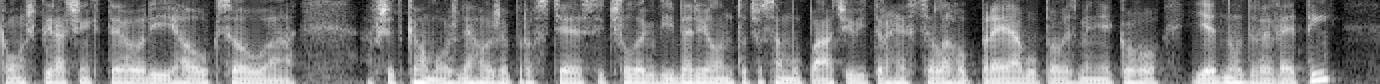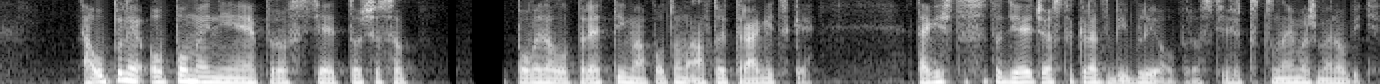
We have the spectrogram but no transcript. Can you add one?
konšpiračných teórií, hoaxov a, a všetkého možného, že proste si človek vyberie len to, čo sa mu páči, vytrhne z celého prejavu, povedzme niekoho jednu, dve vety a úplne opomenie proste to, čo sa povedalo predtým a potom, ale to je tragické. Takisto sa to deje častokrát s Bibliou proste, že toto nemôžeme robiť.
